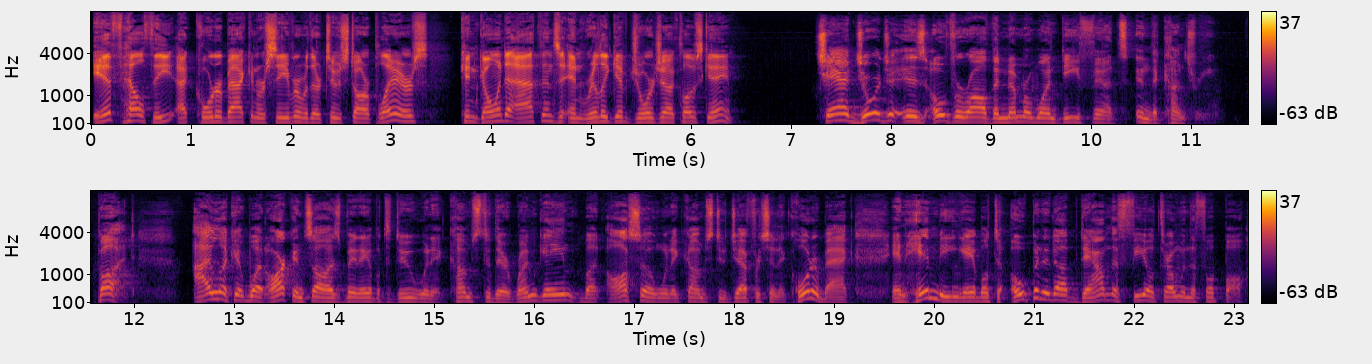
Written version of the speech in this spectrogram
if healthy at quarterback and receiver with their two star players, can go into Athens and really give Georgia a close game? Chad, Georgia is overall the number one defense in the country. But I look at what Arkansas has been able to do when it comes to their run game, but also when it comes to Jefferson at quarterback and him being able to open it up down the field throwing the football.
